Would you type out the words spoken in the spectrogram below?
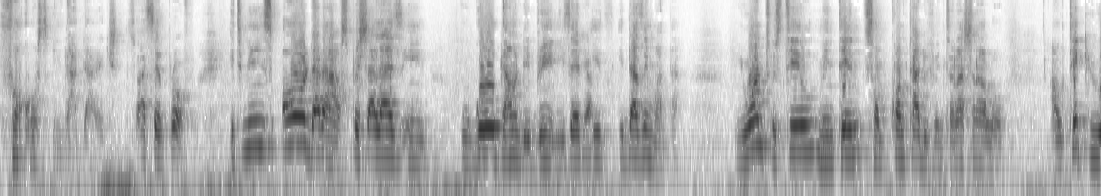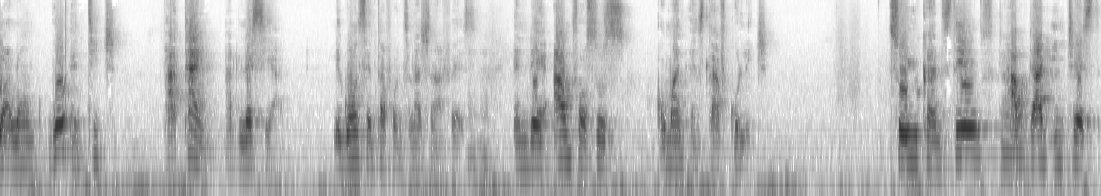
focus in that direction. So I said, Prof, it means all that I have specialized in will go down the drain. He said, Yeah. it, it doesn't matter. You want to still maintain some contact with international law. I'll take you along, go and teach part time at LECIA, Legon Center for International Affairs, mm-hmm. and the Armed Forces Command and Staff College so you can still, Still- have that interest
